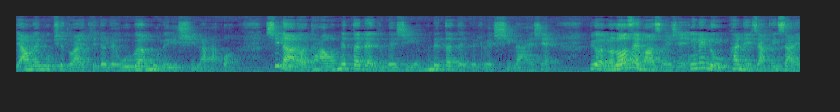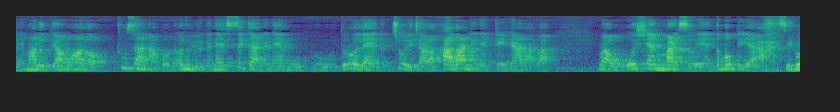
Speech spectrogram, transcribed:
ပြောင်းလဲမှုဖြစ်သွားရဖြစ်တဲ့ဝေဖန်မှုလေးရှိလာတာပေါ့ရှိလာတော့ဒါကိုနှစ်သက်တဲ့သူလည်းရှိရမနှစ်သက်တဲ့သူလည်းရှိလာရရှင်ပြီးတော့လောလောဆယ်မှာဆိုရင်အင်္ဂလိပ်လိုဖတ်နေကြကိစ္စတွေညီမတို့ပြောင်းသွားတော့ထူးဆန်းတာပေါ့နော်အဲ့လိုမျိုးနည်းနည်းစိတ်ကနည်းနည်းဟိုဟိုသူတို့လည်းအချို့တွေကြတော့ဟာသားအနေနဲ့တင်ကြတာပါ ဟို Ocean Mart ဆိုရင်သမုတ်တရားဇေဝ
